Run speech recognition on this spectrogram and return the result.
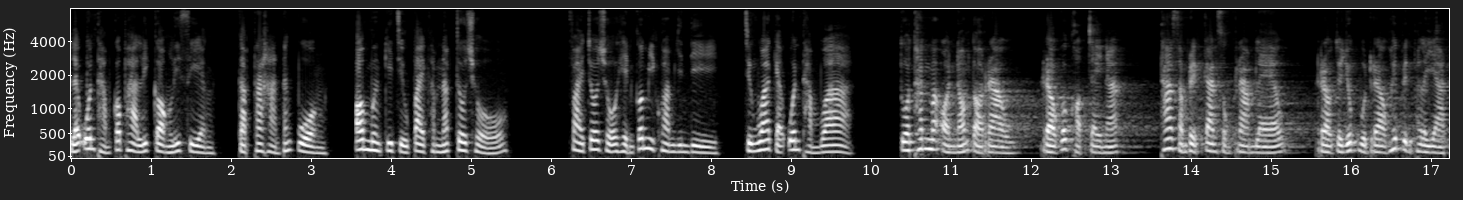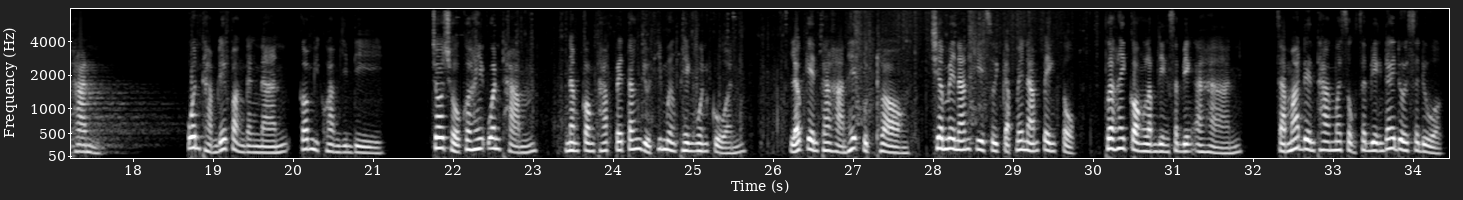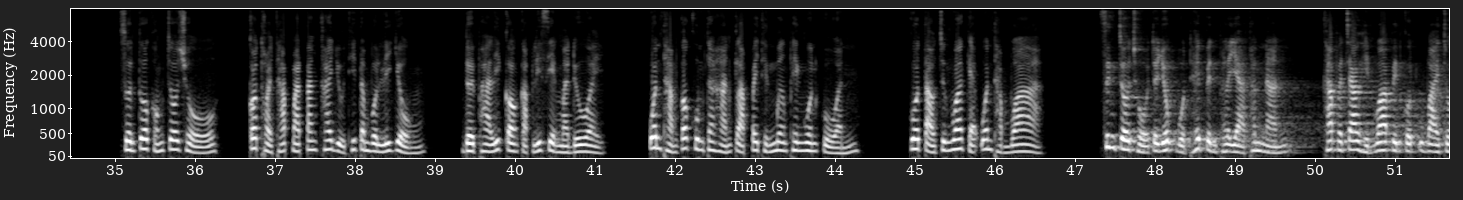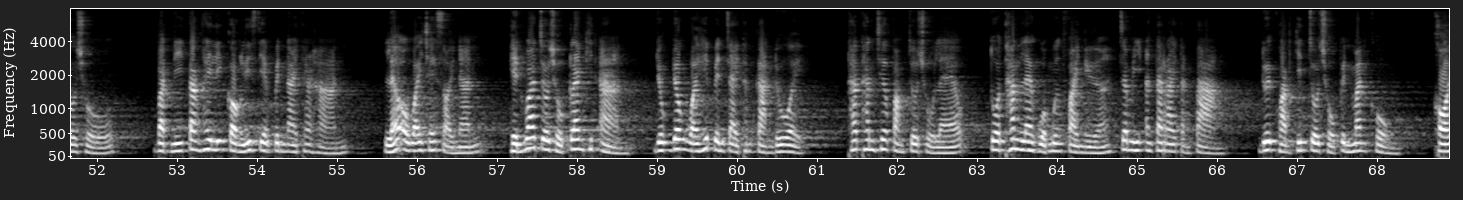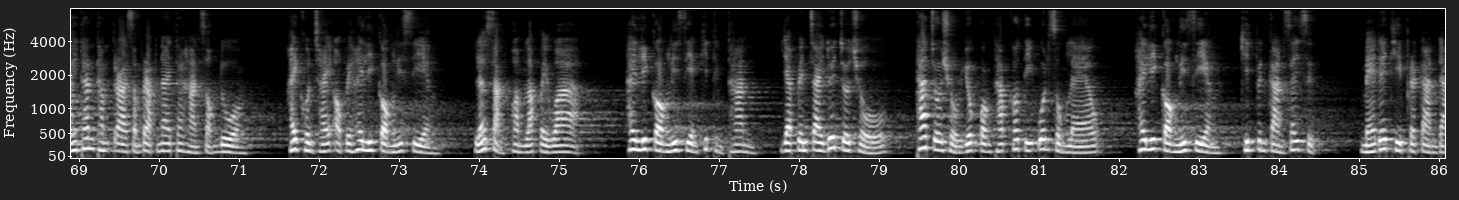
และอ้วนถามก็พาลิกองลิเซียง กับทหารทั้งปวง อ้อมเมืองกีจิ๋วไปคำนับโจโฉ ฝ่ายโจโฉเห็นก็มีความยินดี จึงว่าแก่อ้วนถามว่า ตัวท่านมาอ่อนน้อมต่อเรา เราก็ขอบใจนักถ้าสำเร็จการสงครามแล้ว เราจะยกบุตรเราให้เป็นภรรยาท่าน อ้วนถามได้ฟังดังนั้นก็มีความยินดี โจโฉก็ให้อ้วนถามนำกองทัพไปตั้งอยู่ที่เมืองเพงวนกวน แล้วเกณฑ์ทหารให้ขุดคลอง เชื่อมแม่น้ำกีซุยกับแม่น้ำเปงตก เพื่อให้กองลำเลียงเสบียงอาหาร สามารถเดินทางมาส่งเสบียงได้โดยสะดวก ส่วนตัวของโจโฉก็ถอยทัพมาตั้งค่ายอยู่ที่ตำบลลิหยง โดยพาลิกองกับลิเซียงมาด้วยอ้วนถามก็คุมทหารกลับไปถึงเมืองเพงวนกวน กัวเต่าจึงว่าแก่อ้วนถามว่า ซึ่งโจโฉจะยกบุตรให้เป็นภรรยาท่านนั้น ข้าพเจ้าเห็นว่าเป็นกฎอุบายโจโฉ บัดนี้ตั้งให้ลิกองลิเซียงเป็นนายทหาร แล้วเอาไว้ใช้สอยนั้น เห็นว่าโจโฉแกล้งคิดอ่าน ยกย่องไว้ให้เป็นใจทำการด้วย ถ้าท่านเชื่อฟังโจโฉแล้ว ตัวท่านและหัวเมืองฝ่ายเหนือจะมีอันตรายต่างๆ ด้วยความคิดโจโฉเป็นมั่นคง ขอให้ท่านทำตราสำหรับนายทหารสองดวง ให้คนใช้เอาไปให้ลิกองลิเซียง แล้วสั่งความลับไปว่า ให้ลิกองลิเซียงคิดถึงท่าน อย่าเป็นใจด้วยโจโฉ ถ้าโจโฉยกกองทัพเข้าตีอ้วนทรงแล้ว ให้ลิกองลิเซียงคิดเป็นการไส้ศึก แม้ได้ทีประการใด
